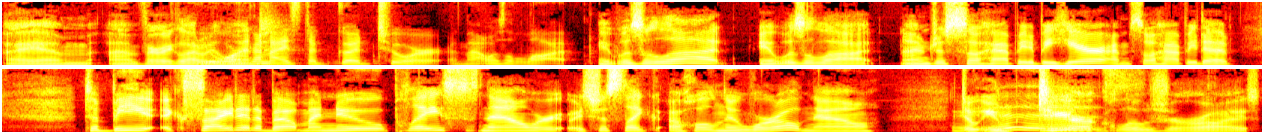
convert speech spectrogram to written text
I am uh, very glad we You went. organized a good tour, and that was a lot. It was a lot. It was a lot. I'm just so happy to be here. I'm so happy to to be excited about my new place now where it's just like a whole new world now. Don't you dare close your eyes.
